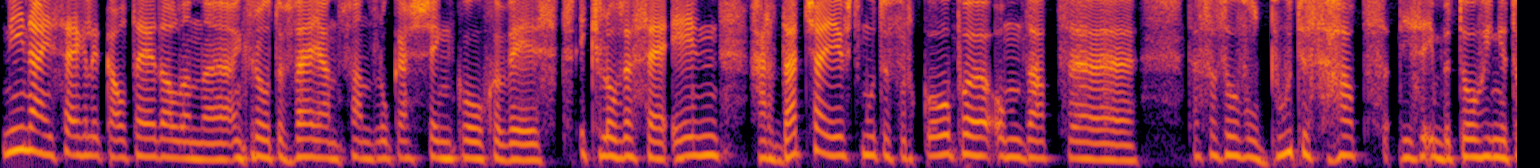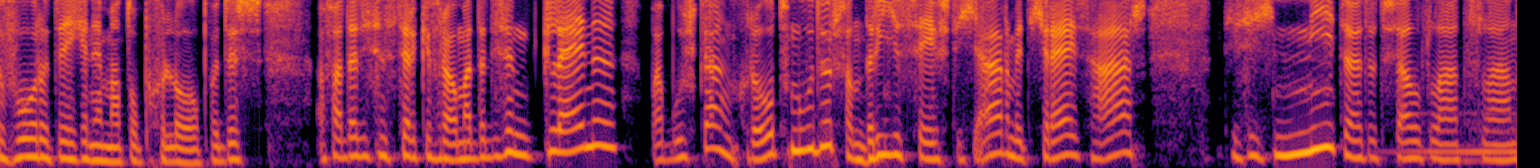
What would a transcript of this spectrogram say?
Nina is eigenlijk altijd al een, uh, een grote vijand van Lukashenko geweest. Ik geloof dat zij één haar datja heeft moeten verkopen omdat uh, dat ze zoveel boetes had die ze in betogingen tevoren tegen hem had opgelopen. Dus enfin, dat is een sterke vrouw. Maar dat is een kleine babushka, een grootmoeder van 73 jaar met grijs haar die zich niet uit het veld laat slaan.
